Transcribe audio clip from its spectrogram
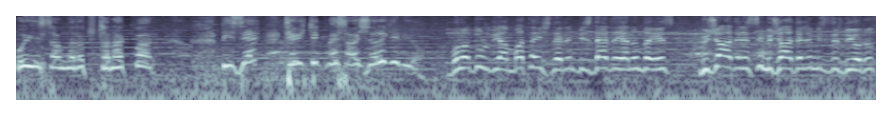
Bu insanlara tutanak var. Bize tehdit mesajları geliyor. Buna dur diyen Mata işlerin bizler de yanındayız. Mücadelesi mücadelemizdir diyoruz.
